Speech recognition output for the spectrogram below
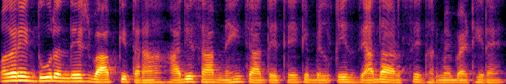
مگر ایک دور اندیش باپ کی طرح حاجی صاحب نہیں چاہتے تھے کہ بلقیس زیادہ عرصے گھر میں بیٹھی رہے۔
